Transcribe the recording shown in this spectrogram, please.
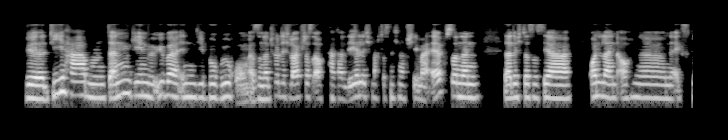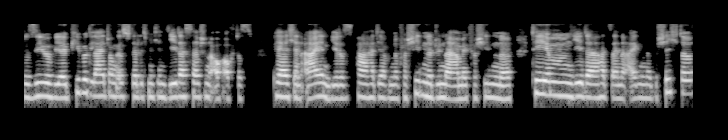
wir die haben, dann gehen wir über in die Berührung. Also natürlich läuft das auch parallel. Ich mache das nicht nach Schema F, sondern dadurch, dass es ja online auch eine, eine exklusive VIP-Begleitung ist, stelle ich mich in jeder Session auch auf das Pärchen ein. Jedes Paar hat ja eine verschiedene Dynamik, verschiedene Themen, jeder hat seine eigene Geschichte.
